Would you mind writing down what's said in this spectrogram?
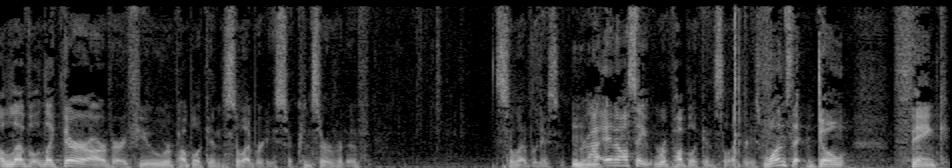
a level like there are very few Republican celebrities or conservative celebrities, Mm-hmm. And I'll say Republican celebrities, ones that don't think.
